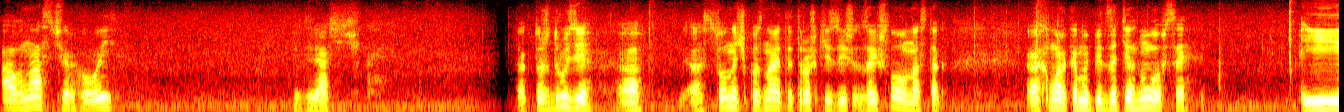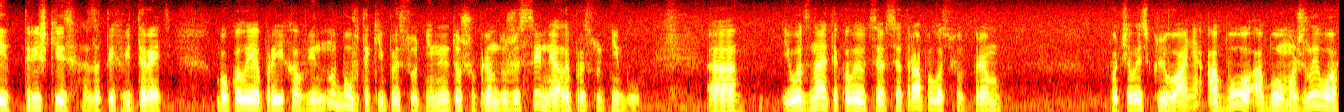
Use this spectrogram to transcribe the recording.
А в нас черговий підлящичок. Так, тож, друзі, е, сонечко, знаєте, трошки зайшло. У нас так Хмарками підзатягнуло все. І трішки затих вітерець. Бо коли я приїхав, він ну, був такий присутній. Не то, що прям дуже сильний, але присутній був. Е, і от знаєте, коли це все трапилось, от прям почались клювання. Або, або, можливо,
